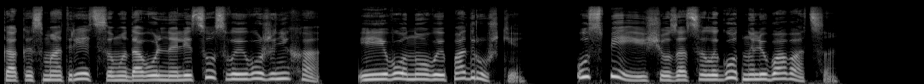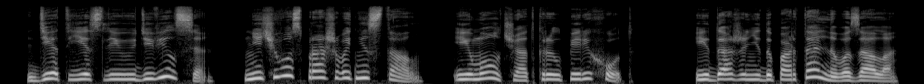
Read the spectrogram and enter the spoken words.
как и смотреть самодовольное лицо своего жениха и его новой подружки. Успею еще за целый год налюбоваться. Дед, если и удивился, ничего спрашивать не стал — и молча открыл переход. И даже не до портального зала,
